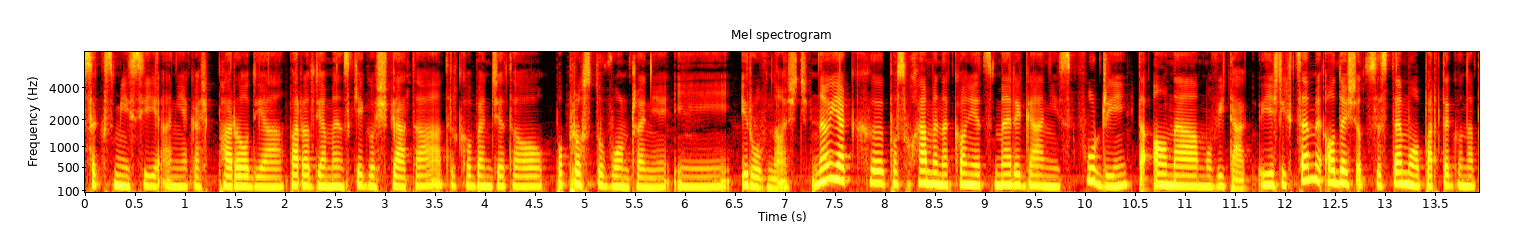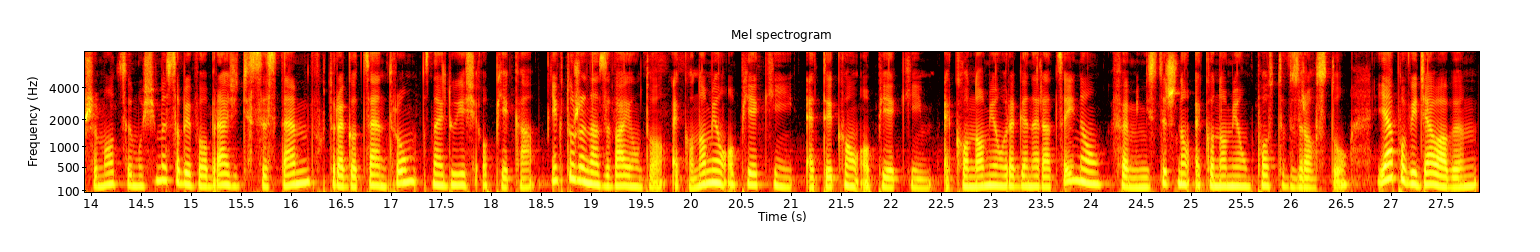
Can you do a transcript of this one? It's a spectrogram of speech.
seks misji, ani jakaś parodia, parodia męskiego świata, tylko będzie to po prostu włączenie i, i równość. No i jak posłuchamy na koniec Mary Gani z Fuji, to ona mówi tak: Jeśli chcemy odejść od systemu opartego na przemocy, musimy sobie wyobrazić system, w którego centrum znajduje się opieka. Niektórzy nazywają to ekonomią opieki, etyką opieki, ekonomią regeneracyjną, feministyczną ekonomią postwzrostu. Ja powiedziałabym,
